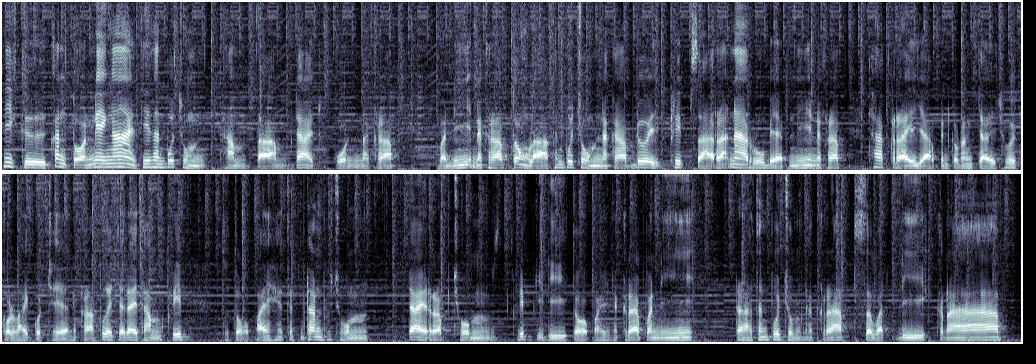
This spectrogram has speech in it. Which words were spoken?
นี่คือขั้นตอนง่ายๆ ที่ท่านผู้ชมทำตามได้ทุกคนนะครับ วันนี้นะครับต้องลาท่านผู้ชมนะครับ ด้วยคลิปสาระน่ารู้แบบนี้นะครับ ถ้าใครอยากเป็นกำลังใจช่วยกดไลค์กดแชร์นะครับ เพื่อจะได้ทำคลิปต่อๆไปให้ท่านผู้ชม ได้รับชมคลิปดีๆ ต่อไปนะครับ วันนี้ลาท่านผู้ชมนะครับ สวัสดีครับ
